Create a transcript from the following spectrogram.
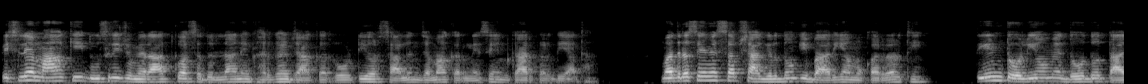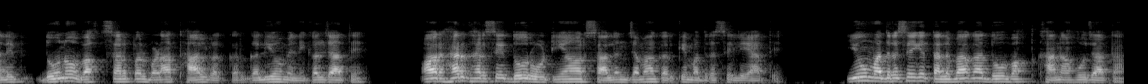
پچھلے ماہ کی دوسری جمعرات کو اسد اللہ نے گھر گھر جا کر روٹی اور سالن جمع کرنے سے انکار کر دیا تھا۔ مدرسے میں سب شاگردوں کی باریاں مقرر تھیں۔ تین ٹولیوں میں دو دو طالب دونوں وقت سر پر بڑا تھال رکھ کر گلیوں میں نکل جاتے اور ہر گھر سے دو روٹیاں اور سالن جمع کر کے مدرسے لے آتے۔ یوں مدرسے کے طلبہ کا دو وقت کھانا ہو جاتا۔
